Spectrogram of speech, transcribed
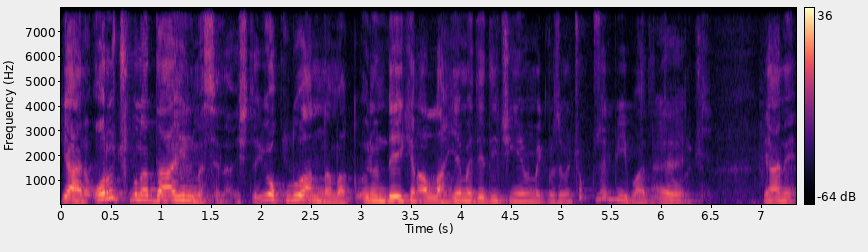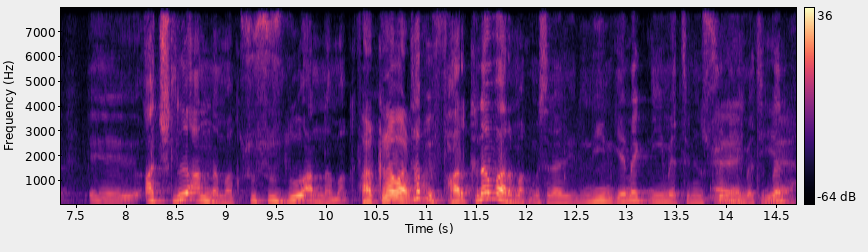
Yani oruç buna dahil mesela. İşte yokluğu anlamak, önündeyken Allah yeme dediği için yememek mesela çok güzel bir ibadet Evet. oruç. Yani e, açlığı anlamak, susuzluğu anlamak. farkına var mı? Tabii farkına varmak mesela nim, yemek nimetinin, su Evet nimetinin. ya. Ben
